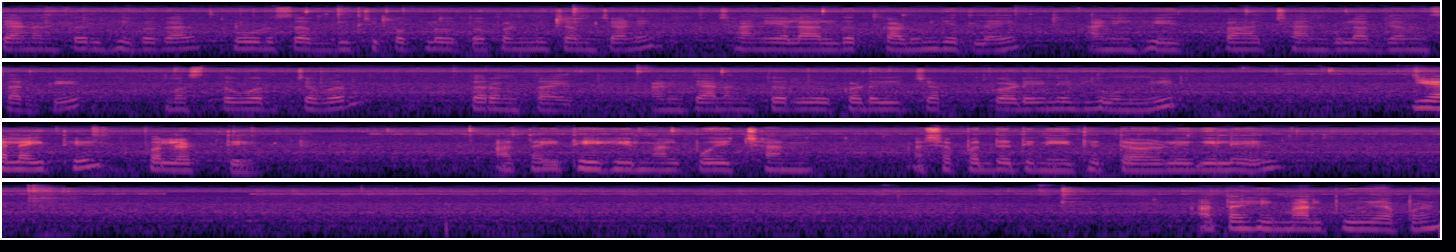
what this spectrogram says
त्यानंतर हे बघा थोडंसं अगदी चिपकलं होतं पण मी चमच्याने छान याला अलगत काढून घेतलं आहे आणि हे पहा छान गुलाबजामसारखे मस्त वरच्यावर तरंगत आहेत आणि त्यानंतर कढईच्या कडेने घेऊन मी याला इथे पलटते. आता इथे हे मालपोहे छान अशा पद्धतीने इथे तळले गेले आता हे मालपोहे आपण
